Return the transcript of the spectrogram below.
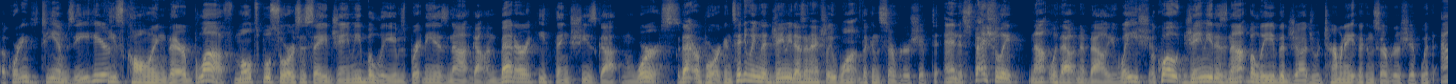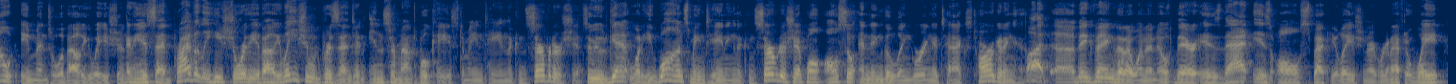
according to TMZ here, he's calling their bluff. Multiple sources say Jamie believes Britney has not gotten better, he thinks she's gotten worse. With that report continuing that Jamie doesn't actually want the conservatorship to end, especially not without an evaluation. Quote, Jamie does not believe the judge would terminate the conservatorship without a mental evaluation, and he has said privately he's sure the evaluation would present an insurmountable case to maintain the conservatorship. So he would get what he wants, maintaining the conservatorship while also ending the lingering attacks targeting him. But a big thing that I want to note there is that is all speculation, right? We're gonna have to wait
